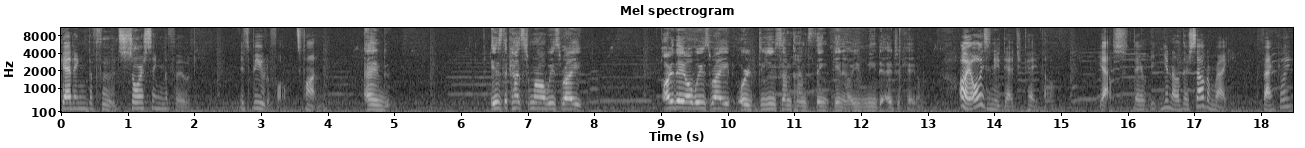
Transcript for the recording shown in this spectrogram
getting the food, sourcing the food. It's beautiful. It's fun. And is the customer always right? Are they always right? Or do you sometimes think, you know, you need to educate them? Oh, I always need to educate them. Yes, they're, you know, they're seldom right. Frankly,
